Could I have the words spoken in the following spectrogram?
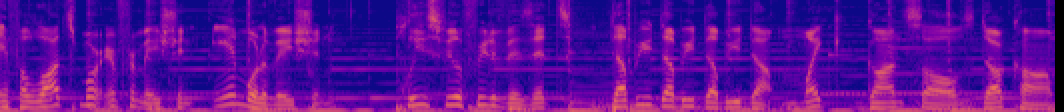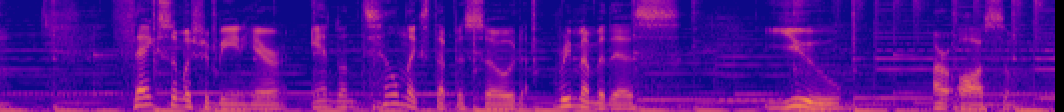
And for lots more information and motivation, please feel free to visit www.mikegonsalves.com. Thanks so much for being here. And until next episode, remember this you are awesome.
